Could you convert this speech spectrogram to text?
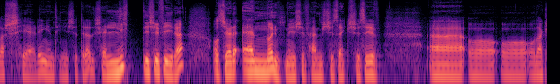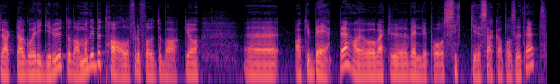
Da skjer det ingenting i 23. Det skjer litt i 24, og så skjer det enormt mye i 25, 26, 27. Uh, og, og, og, det er klart, da går rigger ut, og da må de betale for å få det tilbake. og uh, Aker BP har jo vært veldig på å sikre seg kapasitet.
